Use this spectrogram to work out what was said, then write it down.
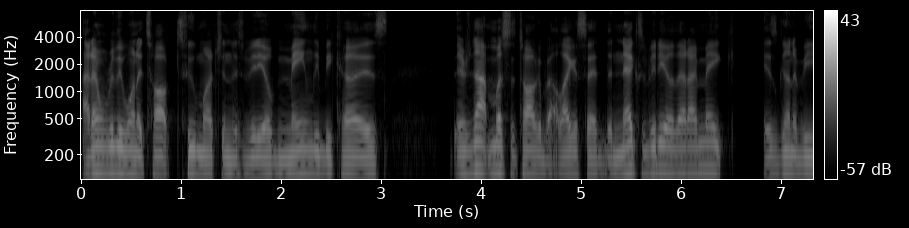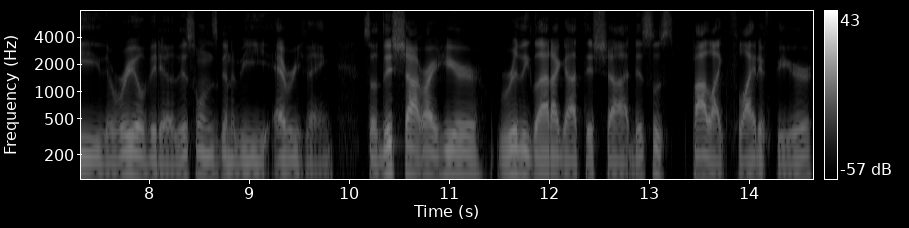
I don't really want to talk too much in this video, mainly because there's not much to talk about. Like I said, the next video that I make is going to be the real video. This one's going to be everything. So this shot right here, really glad I got this shot. This was by like Flight of Fear,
